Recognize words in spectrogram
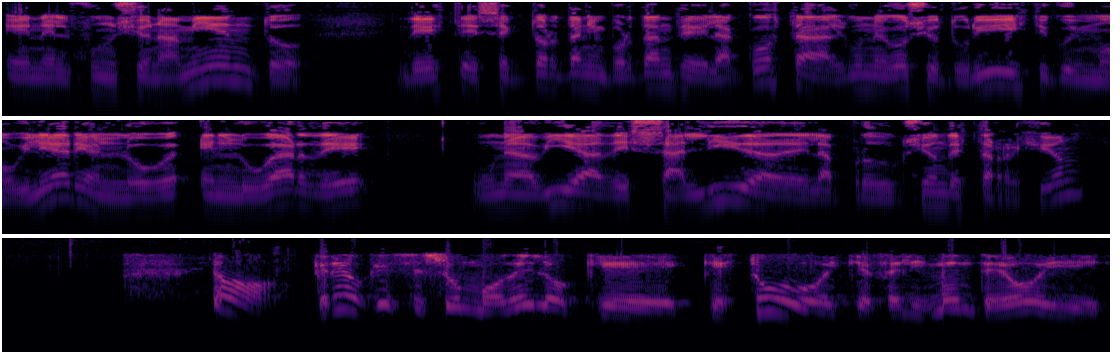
en el funcionamiento de este sector tan importante de la costa algún negocio turístico, inmobiliario, en, lu- en lugar de una vía de salida de la producción de esta región? No, creo que ese es un modelo que, que estuvo y que felizmente hoy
